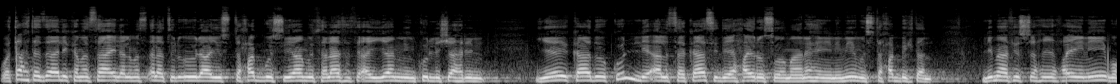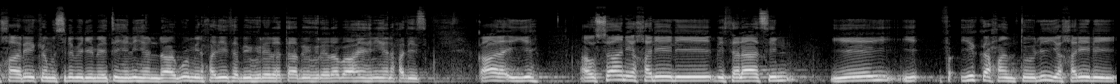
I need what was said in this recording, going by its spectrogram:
وتحت ذلك مسائل المسألة الأولى يستحب صيام ثلاثة أيام من كل شهر. يكاد كل ألسكاس دي حير سومانه نمي مستحب لما في الصحيحين بخاري كمسلم لميته نهن داقو من حديث أبي هريرة أبي هريرة باهي نهن حديث. قال إيه أوصاني خليلي بثلاث يكحنتو لي خليلي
